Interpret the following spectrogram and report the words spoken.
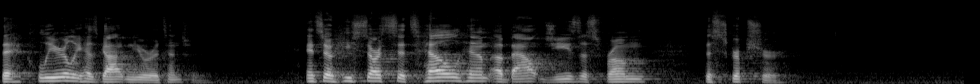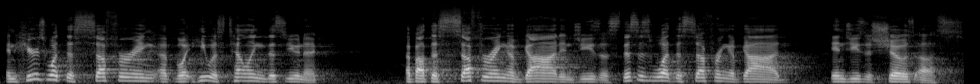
that clearly has gotten your attention. And so he starts to tell him about Jesus from the scripture. And here's what the suffering of what he was telling this eunuch about the suffering of God in Jesus. This is what the suffering of God in Jesus shows us.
